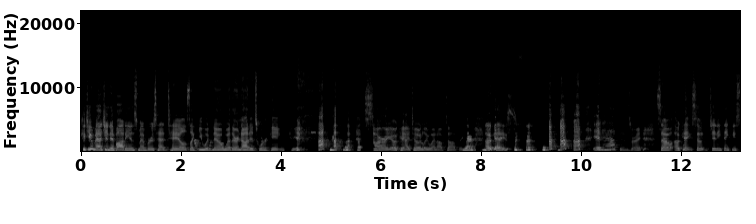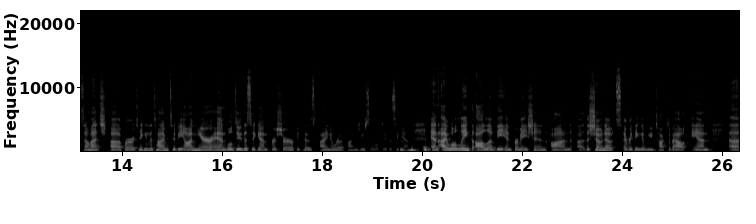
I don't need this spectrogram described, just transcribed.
Could you imagine if audience members had tails, like you would know whether or not it's working? Can you? Sorry. Okay. I totally went off topic. Yes. Okay. it happens, right? So, okay. So, Ginny, thank you so much uh, for taking the time to be on here. And we'll do this again for sure because I know where to find you. So, we'll do this again. and I will link all of the information on uh, the show notes, everything that we've talked about. And uh,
